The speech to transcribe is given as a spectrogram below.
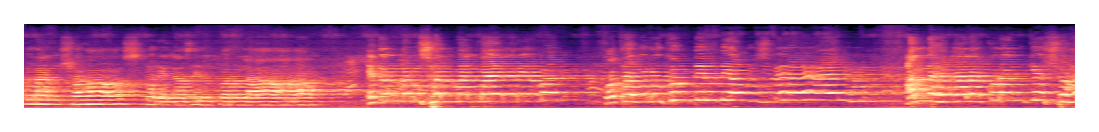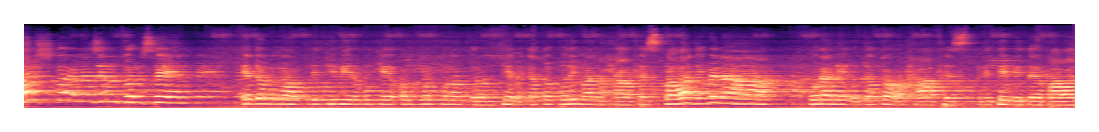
কোরআন সহজ করে নাযিল করলাম। এজন্য মুসলমান আমার কথাগুলো খুব দিল দিয়ে বুঝবেন। আল্লাহ কোরআনকে সহজ করে করছেন। এজন্য পৃথিবীর বুকে অন্য কোন গ্রন্থের এত পরিমাণ হাফেজ পাওয়া যাবে না। কোরআনের যত হাফেজ পৃথিবীতে পাওয়া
